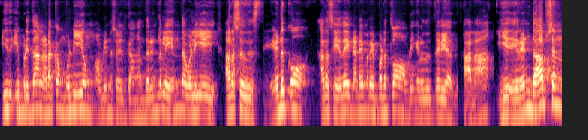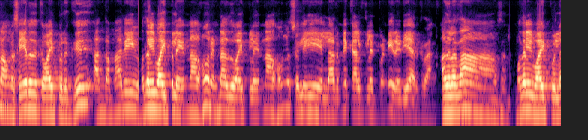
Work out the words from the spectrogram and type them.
இது இப்படித்தான் நடக்க முடியும் அப்படின்னு சொல்லியிருக்காங்க. அந்த ரெண்டுல எந்த வழியை அரசு எடுக்கும் அரசு எதை நடைமுறைப்படுத்தும் அப்படிங்கிறது தெரியாது. ஆனா ரெண்டு ஆப்ஷன் அவங்க செய்யறதுக்கு வாய்ப்பு இருக்கு. அந்த மாதிரி முதல் வாய்ப்புல என்ன ஆகும் ரெண்டாவது வாய்ப்புல என்ன ஆகும்னு சொல்லி எல்லாருமே கால்குலேட் பண்ணி ரெடியா இருக்கிறாங்க. அதுலதான் முதல் வாய்ப்புல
